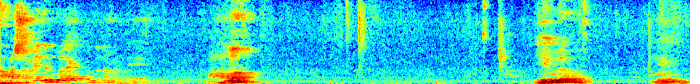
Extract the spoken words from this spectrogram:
సమస్య ఎదుర్కోలేకపోతున్నామంటే మనలో దేవుడు లేడు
